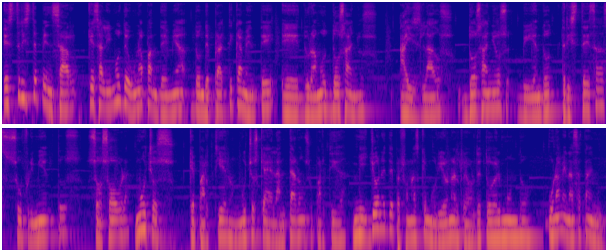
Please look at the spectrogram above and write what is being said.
Es triste pensar que salimos de una pandemia donde prácticamente eh, duramos dos años aislados, dos años viviendo tristezas, sufrimientos, zozobra, muchos que partieron, muchos que adelantaron su partida, millones de personas que murieron alrededor de todo el mundo, una amenaza tan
